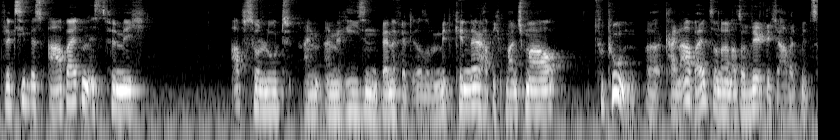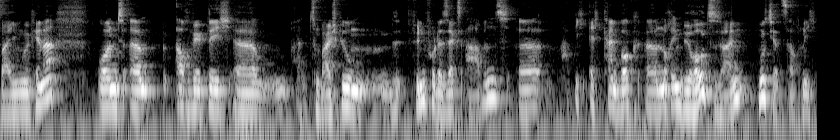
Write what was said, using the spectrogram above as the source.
flexibles Arbeiten ist für mich absolut ein, ein riesen Benefit. Also mit Kindern habe ich manchmal zu tun. Äh, keine Arbeit, sondern also wirklich Arbeit mit zwei jungen Kindern. Und ähm, auch wirklich äh, zum Beispiel um fünf oder sechs abends äh, habe ich echt keinen Bock, äh, noch im Büro zu sein. Muss jetzt auch nicht.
